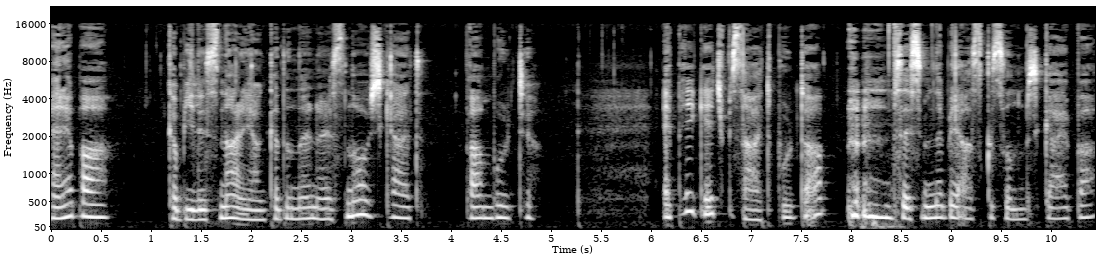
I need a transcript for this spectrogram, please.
Merhaba, kabilesini arayan kadınların arasına hoş geldin. Ben Burcu. Epey geç bir saat burada. Sesimde biraz kısılmış galiba.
